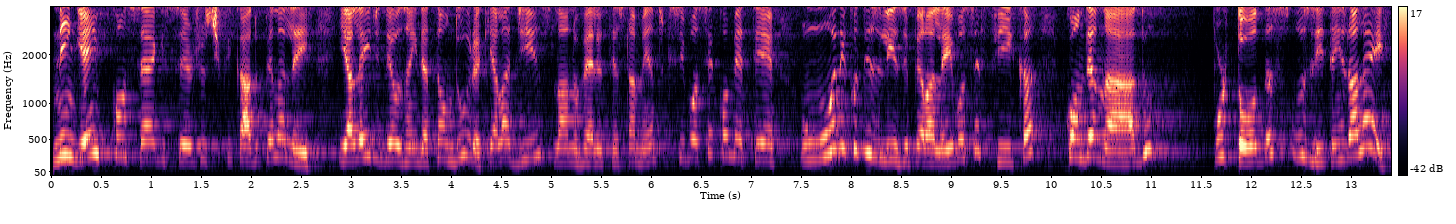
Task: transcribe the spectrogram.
Ninguém consegue ser justificado pela lei. E a lei de Deus ainda é tão dura que ela diz lá no Velho Testamento que se você cometer um único deslize pela lei, você fica condenado por todos os itens da lei.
